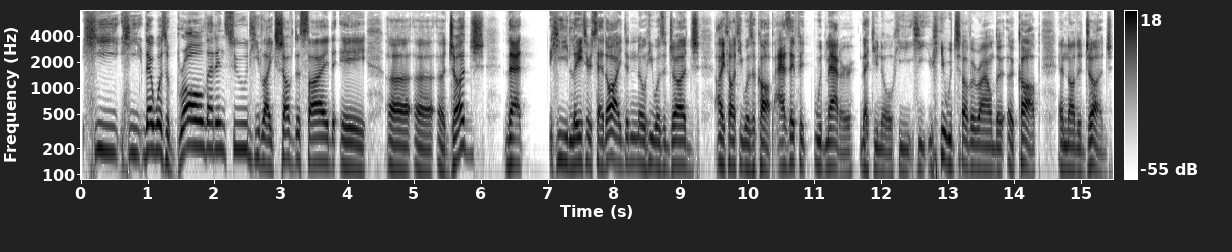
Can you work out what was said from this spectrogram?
he he there was a brawl that ensued. He like shoved aside a uh, a, a judge that he later said, "Oh, I didn't know he was a judge. I thought he was a cop." As if it would matter that you know he he he would shove around a, a cop and not a judge.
